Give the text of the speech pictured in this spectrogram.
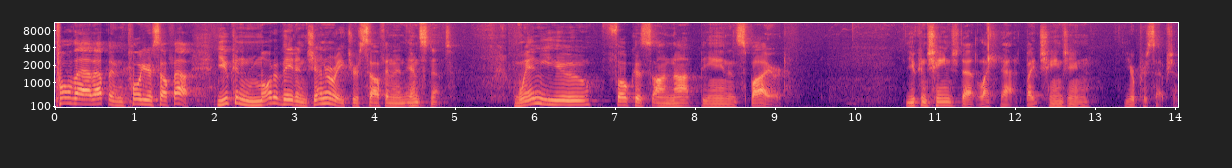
pull that up and pull yourself out. You can motivate and generate yourself in an instant. When you focus on not being inspired, you can change that like that by changing your perception.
